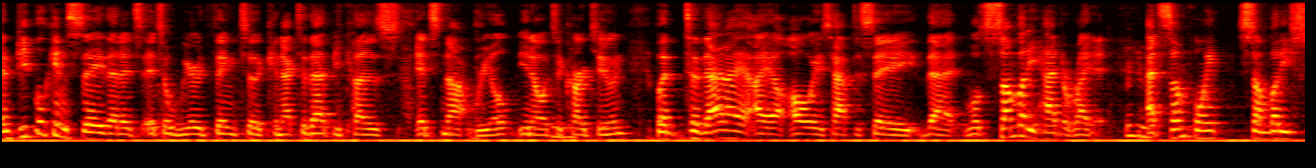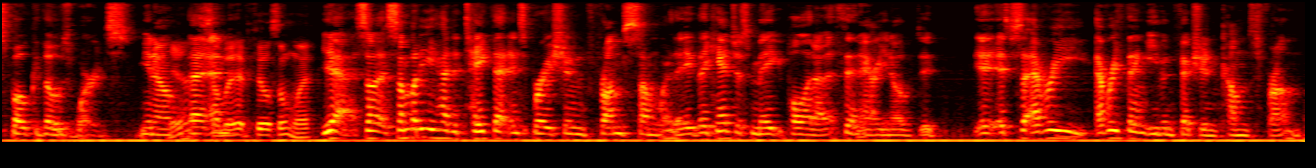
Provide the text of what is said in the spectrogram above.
And people can say that it's it's a weird thing to connect to that because it's not real, you know, it's a cartoon. But to that, I, I always have to say that well, somebody had to write it. Mhm. At some point, somebody spoke those words, you know. Yeah, That- and- somebody had to feel somewhere. yeah, so somebody had to take that inspiration from somewhere. They they can't just make pull it out of thin air. You know, it, it, it's every everything, even fiction, comes from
